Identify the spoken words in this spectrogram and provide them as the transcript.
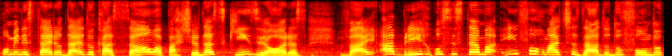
o Ministério da Educação, a partir das 15 horas, vai abrir o sistema informatizado do Fundo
